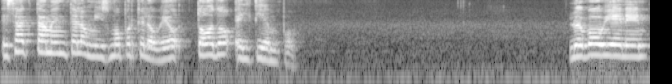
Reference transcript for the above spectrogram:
Exactamente lo mismo porque lo veo todo el tiempo. Luego vienen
